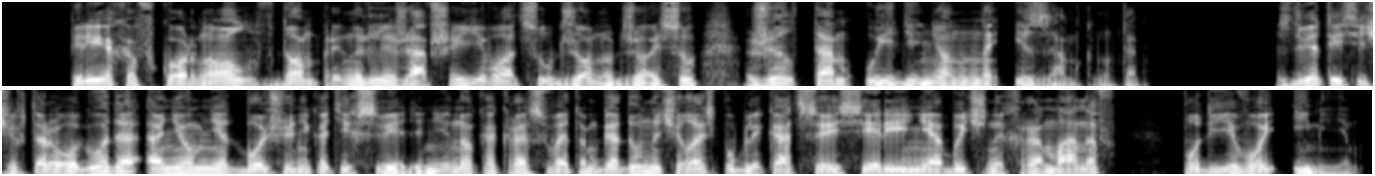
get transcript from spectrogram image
Переехав в Корнуолл, в дом, принадлежавший его отцу Джону Джойсу, жил там уединенно и замкнуто. С 2002 года о нем нет больше никаких сведений, но как раз в этом году началась публикация серии необычных романов под его именем.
